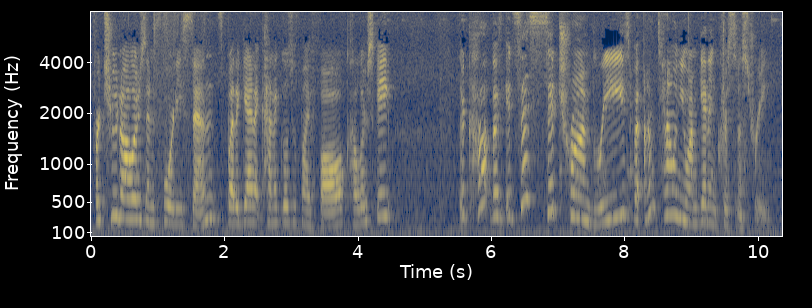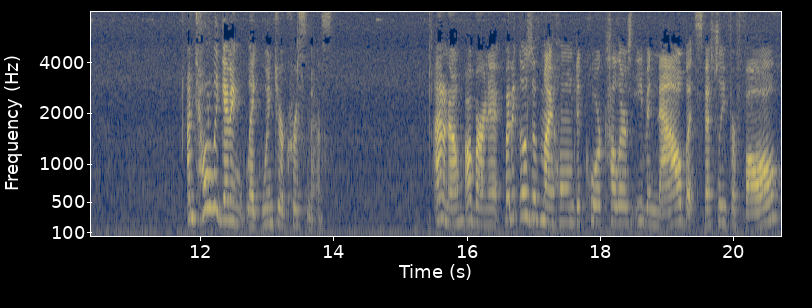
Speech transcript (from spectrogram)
for $2.40. But again, it kind of goes with my fall colorscape. They're it says Citron Breeze, but I'm telling you, I'm getting Christmas tree. I'm totally getting like winter Christmas. I don't know, I'll burn it. But it goes with my home decor colors even now, but especially for fall.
